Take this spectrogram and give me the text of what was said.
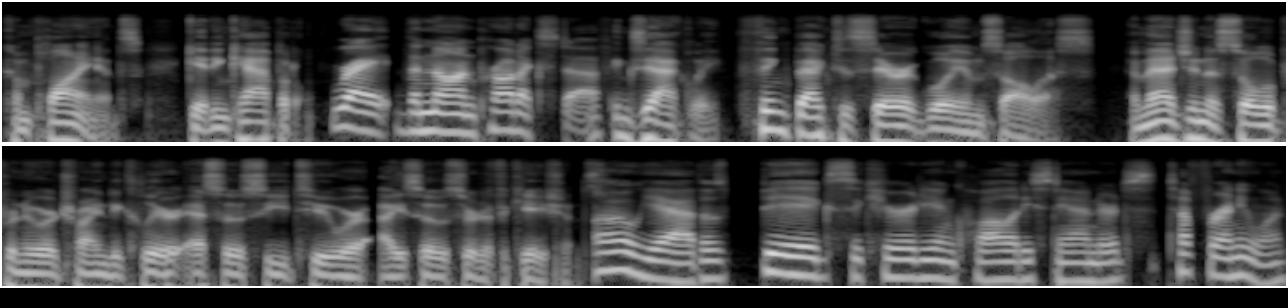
compliance, getting capital. Right, the non product stuff. Exactly. Think back to Sarah Gwilliam Solace. Imagine a solopreneur trying to clear SOC2 or ISO certifications. Oh, yeah, those big security and quality standards. Tough for anyone.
